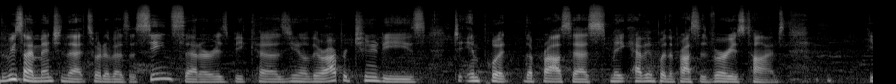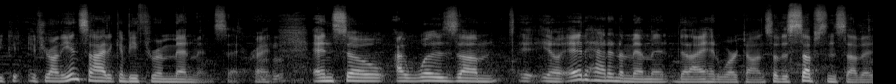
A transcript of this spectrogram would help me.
the reason I mention that sort of as a scene setter is because, you know, there are opportunities to input the process, make have input in the process various times. You could, if you're on the inside, it can be through amendments, say, right? Mm-hmm. And so I was, um, it, you know, Ed had an amendment that I had worked on. So the substance of it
